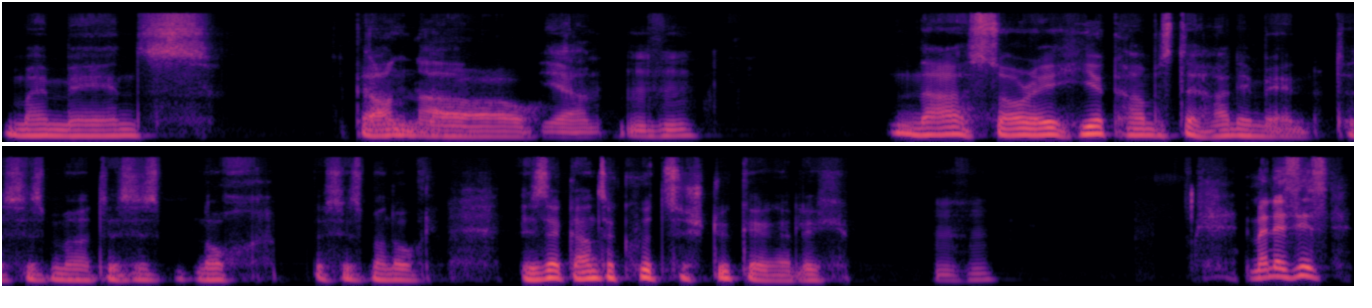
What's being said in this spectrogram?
My Man's Gone Now. Ja. Mhm. Na, sorry, hier comes the Honeyman. Das ist mir, das ist noch, das ist mir noch, das ist ein ganz ein kurzes Stück eigentlich. Mhm. Ich meine, es ist,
